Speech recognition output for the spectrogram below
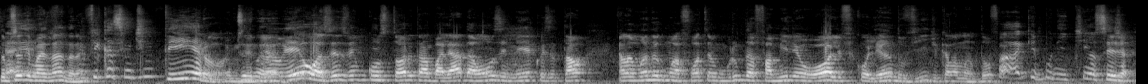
Não precisa é, de mais nada, né? Fica assim o dia inteiro. Entendeu? Eu, às vezes, venho pro consultório trabalhar, dá 11h30, coisa e tal. Ela manda alguma foto em algum grupo da família, eu olho, fico olhando o vídeo que ela mandou. Falo, ah, que bonitinho. Ou seja,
